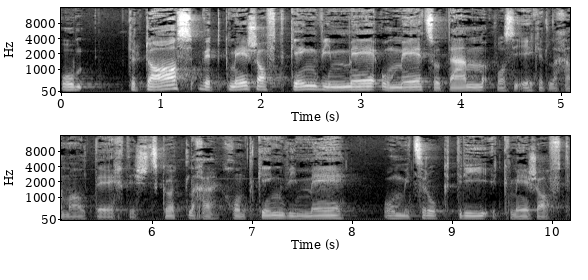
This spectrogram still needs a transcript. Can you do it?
Und durch das wird die Gemeinschaft ging wie mehr und mehr zu dem, was sie eigentlich einmal gedacht ist. Das Göttliche kommt ging wie mehr um mich zurück in die Gemeinschaft.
